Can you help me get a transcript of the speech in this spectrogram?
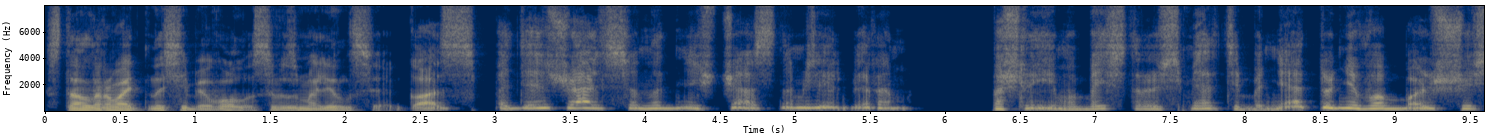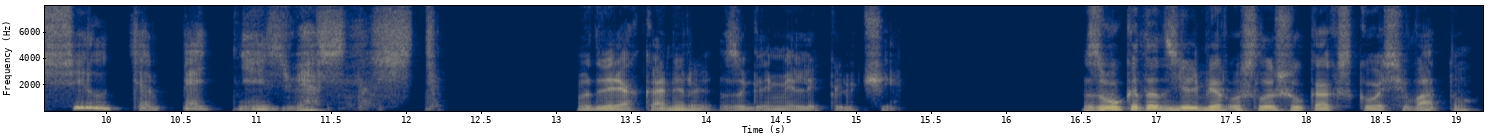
стал рвать на себе волосы, взмолился. — Господи, жалься над несчастным Зильбером. Пошли ему быструю смерть, ибо нет у него больше сил терпеть неизвестность. В дверях камеры загремели ключи. Звук этот Зильбер услышал как сквозь вату.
